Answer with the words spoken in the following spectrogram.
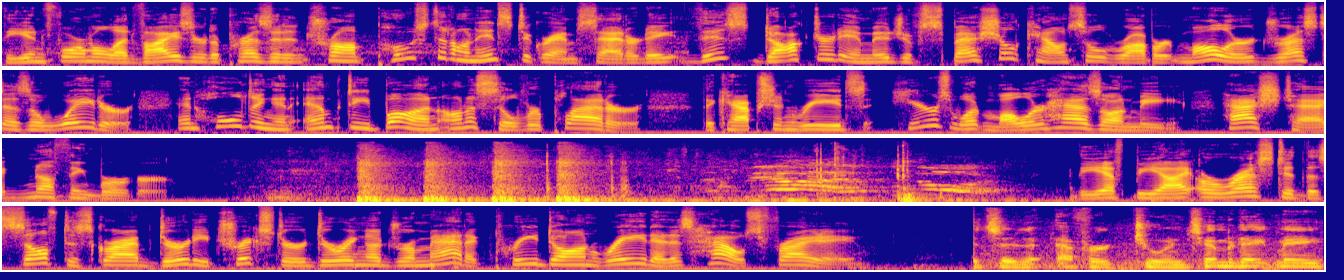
The informal advisor to President Trump posted on Instagram Saturday this doctored image of special counsel Robert Mueller dressed as a waiter and holding an empty bun on a silver platter. The caption reads, Here's what Mueller has on me. Hashtag nothing burger. The FBI arrested the self described dirty trickster during a dramatic pre dawn raid at his house Friday. It's an effort to intimidate me,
